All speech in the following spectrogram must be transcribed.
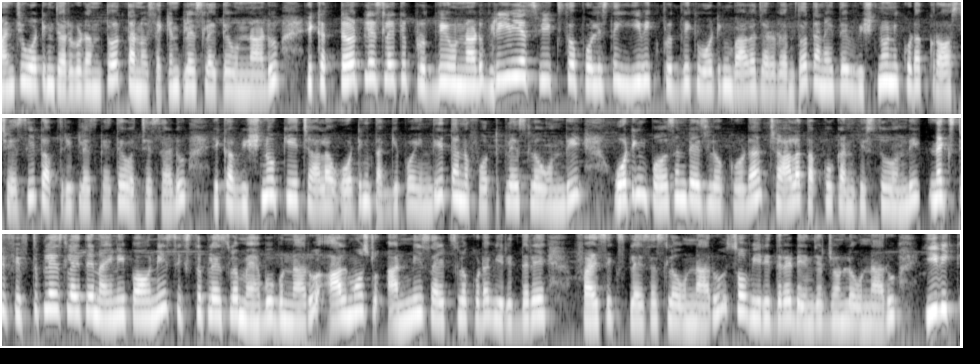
మంచి ఓటింగ్ జరగడంతో తను సెకండ్ ప్లేస్లో అయితే ఉన్నాడు. ఇక థర్డ్ ప్లేస్లో అయితే పృథ్వీ ఉన్నాడు. ప్రీవియస్ వీక్స్తో పోలిస్తే ఈ వీక్ పృథ్వీకి ఓటింగ్ బాగా జరగడంతో తనైతే విష్ణుని కూడా క్రాస్ చేసి టాప్ త్రీ ప్లేస్కి అయితే వచ్చేసాడు ఇక విష్ణుకి చాలా ఓటింగ్ తగ్గిపోయింది. తను ఫోర్త్ ప్లేస్లో ఉంది. ఓటింగ్ పర్సంటేజ్లో కూడా చాలా తక్కువ కనిపిస్తూ ఉంది. నెక్స్ట్ ఫిఫ్త్ ప్లేస్లో అయితే నైనీ పావుని సిక్స్త్ ప్లేస్లో మెహబూబ్ ఉన్నారు. ఆల్మోస్ట్ అన్ని సైట్స్లో కూడా వీరిద్దరే ఫైవ్ సిక్స్ ప్లేసెస్లో ఉన్నారు. సో వీరిద్దరే డేంజర్ జోన్లో ఉన్నారు. ఈ వీక్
